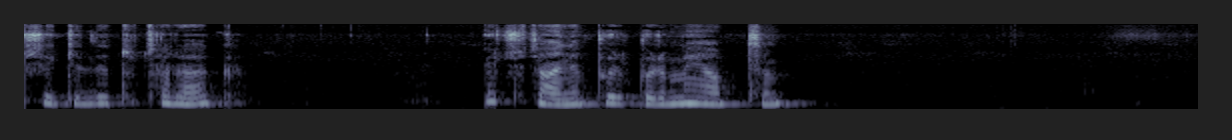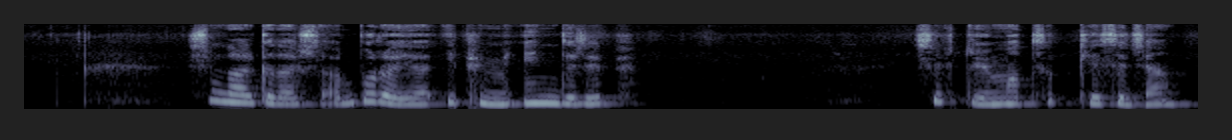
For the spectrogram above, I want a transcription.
Bu şekilde tutarak 3 tane pırpırımı yaptım. Şimdi arkadaşlar buraya ipimi indirip çift düğüm atıp keseceğim.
